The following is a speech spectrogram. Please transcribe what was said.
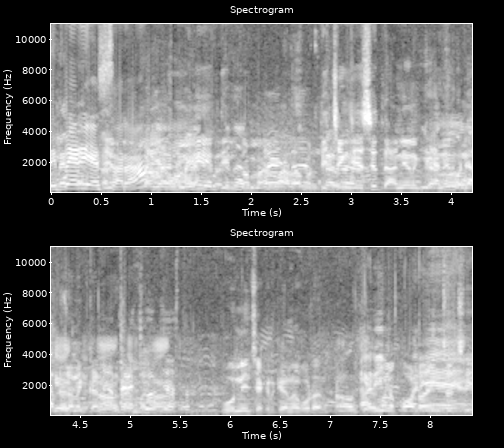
repair చేస్తారా? టీచింగ్ చేసి ధాన్యానికి కానీ. ఊరు నుంచి ఎక్కడికైనా కూడా మన కోట నుంచి వచ్చి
